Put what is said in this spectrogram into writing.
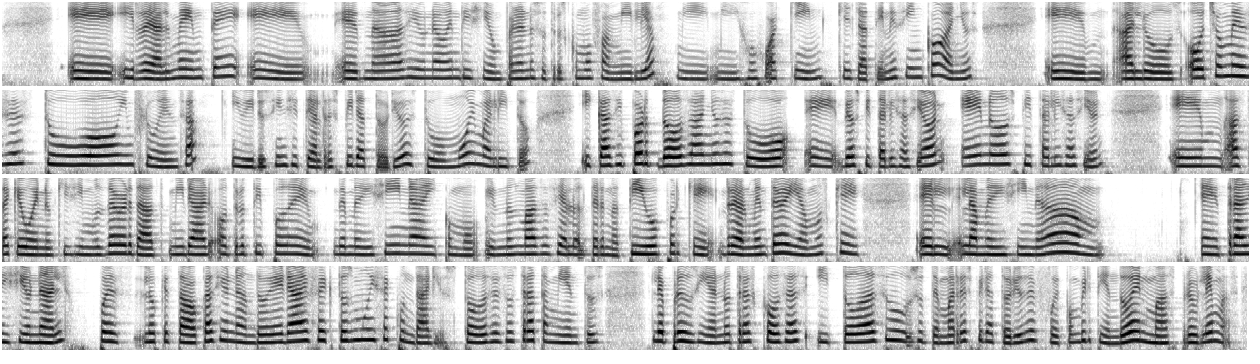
eh, y realmente eh, Edna ha sido una bendición para nosotros como familia. Mi, mi hijo Joaquín, que ya tiene cinco años, Em, a los ocho meses tuvo influenza y virus sincitial respiratorio, estuvo muy malito y casi por dos años estuvo eh, de hospitalización en hospitalización. Em, hasta que bueno, quisimos de verdad mirar otro tipo de, medicina y como irnos más hacia lo alternativo porque realmente veíamos que la medicina eh, tradicional pues lo que estaba ocasionando era efectos muy secundarios. Todos esos tratamientos le producían otras cosas y todo su, su, tema respiratorio se fue convirtiendo en más problemas.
